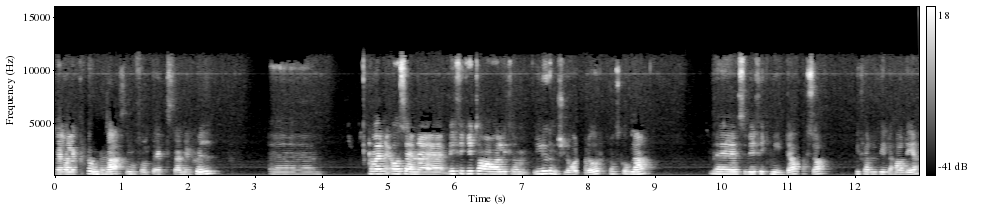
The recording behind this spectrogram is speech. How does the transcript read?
mellan lektionerna ska man få lite extra energi. Eh, men, och sen, eh, vi fick ju ta liksom, lunchlådor från skolan. Eh, så vi fick middag också, ifall vi ville ha det.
